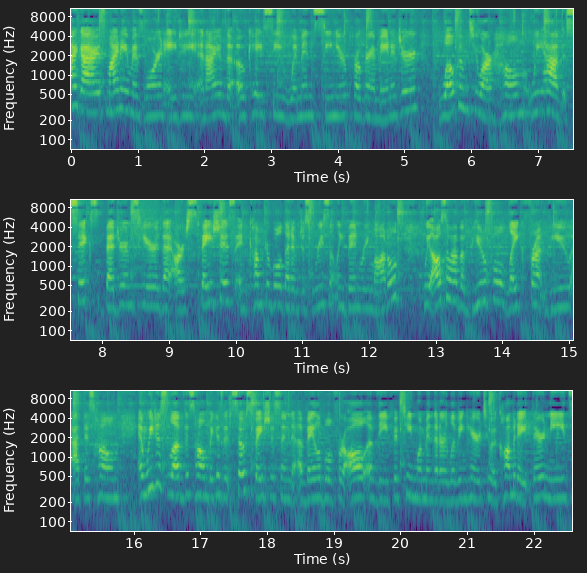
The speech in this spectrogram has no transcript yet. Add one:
Hi guys, my name is Lauren Agee and I am the OKC Women's Senior Program Manager. Welcome to our home. We have six bedrooms here that are spacious and comfortable that have just recently been remodeled. We also have a beautiful lakefront view at this home and we just love this home because it's so spacious and available for all of the 15 women that are living here to accommodate their needs,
